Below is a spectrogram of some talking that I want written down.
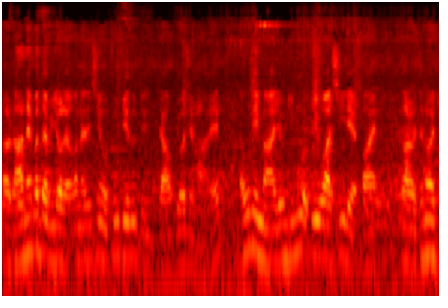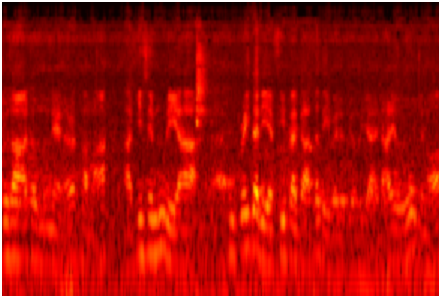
တော့ဒါနဲ့ပတ်သက်ပြီးတော့လည်း organization ကိုအထူးကျေးဇူးတင်ကြောင်းပြောချင်ပါတယ်အခုချိန်မှာယုံကြည်မှုအပြည့်အဝရှိတဲ့အပိုင်းကတော့ကျွန်တော်စူးစမ်းအထောက်မှုနဲ့နောက်တစ်ခါမှာပြင်ဆင်မှုတွေကအခုပြည်သက်တွေရဲ့ feedback ကတက်တည်ပဲလို့ပြောလို့ရတယ်ဒါတွေကိုကျွန်တော်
